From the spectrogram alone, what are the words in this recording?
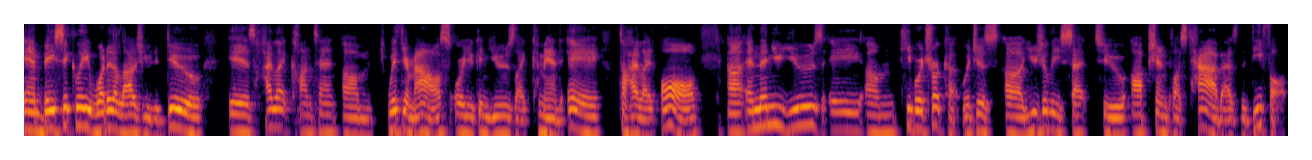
And basically what it allows you to do is highlight content um, with your mouse, or you can use like Command A to highlight all. Uh, and then you use a um, keyboard shortcut, which is uh, usually set to Option plus Tab as the default.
